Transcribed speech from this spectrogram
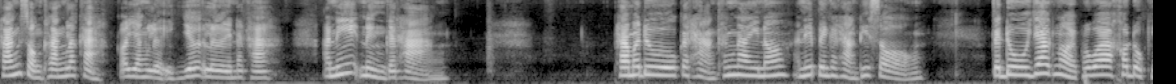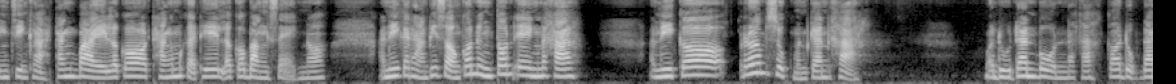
ครั้งสองครั้งแล้วค่ะ ก็ยังเหลืออีกเยอะเลยนะคะ อันนี้หนึ่งกระถาง พามาดูกระถางข้างในเนาะ อันนี้เป็นกระถางที่สอง จะดูยากหน่อยเพราะว่าเขาดกจริง ๆ ค่ะ ทั้งใบแล้วก็ทั้งมะเขือเทศแล้วก็บังแสงเนาะอันนี้กระถางที่สองก็หนึ่งต้นเองนะคะ อันนี้ก็เริ่มสุกเหมือนกันค่ะ มาดูด้านบนนะคะ ก็ดกได้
